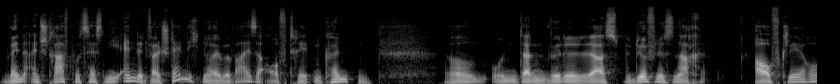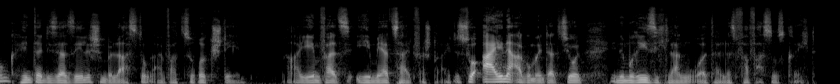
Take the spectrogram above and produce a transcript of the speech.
wenn ein Strafprozess nie endet, weil ständig neue Beweise auftreten könnten. Ja, und dann würde das Bedürfnis nach Aufklärung hinter dieser seelischen Belastung einfach zurückstehen. Ja, jedenfalls, je mehr Zeit verstreicht. Ist so eine Argumentation in einem riesig langen Urteil des Verfassungsgerichts.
